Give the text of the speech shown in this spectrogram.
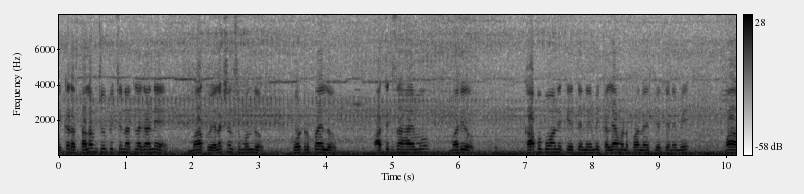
ఇక్కడ స్థలం చూపించినట్లుగానే మాకు ఎలక్షన్స్ ముందు కోటి రూపాయలు ఆర్థిక సహాయము మరియు కాపు భవనికి అయితేనేమి కళ్యాణ మండపానికి అయితేనేమి మా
